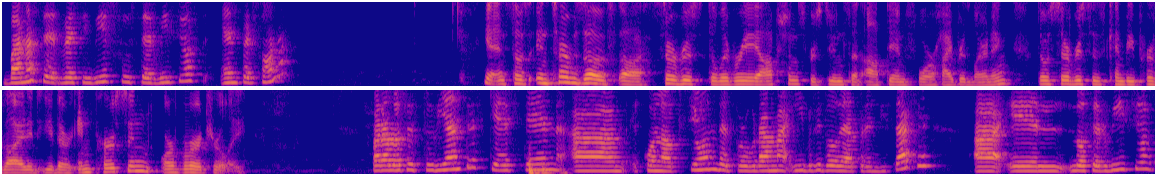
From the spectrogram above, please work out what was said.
¿van a ser, recibir sus servicios en persona? Yeah, and so in terms of uh, service delivery options for students that opt in for hybrid learning, those services can be provided either in person or virtually. Para los estudiantes que estén um, con la opción del programa híbrido de aprendizaje, Uh, el, los servicios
